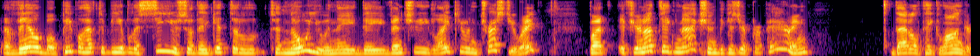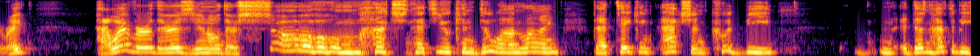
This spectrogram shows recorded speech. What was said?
available. People have to be able to see you so they get to to know you and they they eventually like you and trust you right? But if you're not taking action because you're preparing that'll take longer right? However there's you know there's so much that you can do online that taking action could be it doesn't have to be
